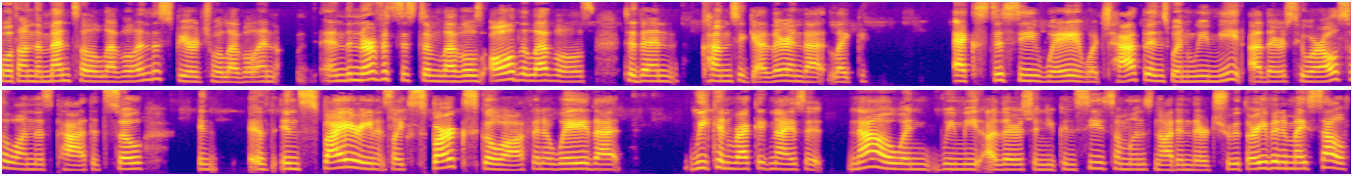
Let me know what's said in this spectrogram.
both on the mental level and the spiritual level and and the nervous system levels all the levels to then come together in that like ecstasy way which happens when we meet others who are also on this path it's so in, inspiring it's like sparks go off in a way that we can recognize it now when we meet others and you can see someone's not in their truth, or even in myself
